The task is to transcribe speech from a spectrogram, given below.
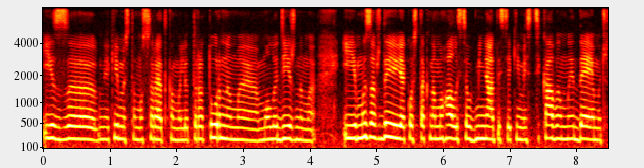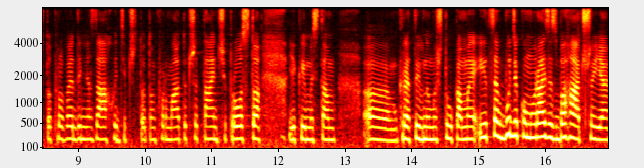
із е, якимись там осередками літературними, молодіжними. І ми завжди якось так намагалися обмінятися якимись цікавими ідеями, чи то проведення заходів, чи то там формату читань, чи просто якимись там е, креативними штуками. І це в будь-якому разі збагачує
